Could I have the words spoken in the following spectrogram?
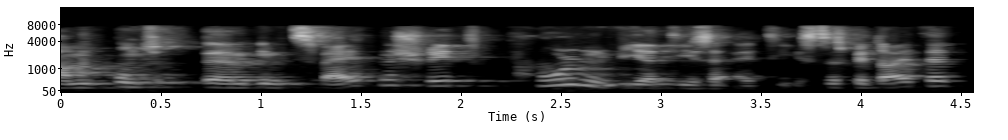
Ähm, und ähm, im zweiten Schritt poolen wir diese IDs. Das bedeutet,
